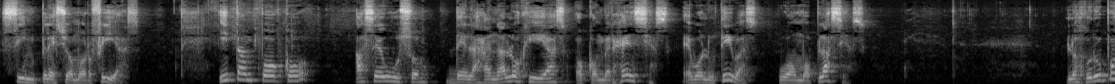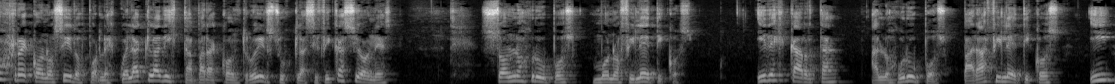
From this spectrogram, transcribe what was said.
simplesiomorfías y tampoco hace uso de las analogías o convergencias evolutivas u homoplasias. Los grupos reconocidos por la escuela cladista para construir sus clasificaciones son los grupos monofiléticos y descarta a los grupos parafiléticos y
